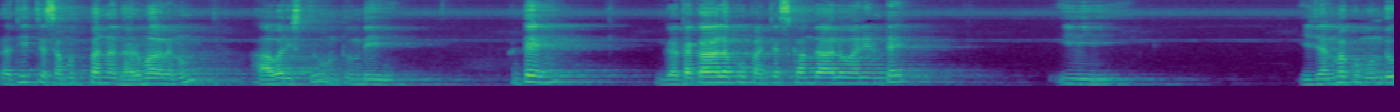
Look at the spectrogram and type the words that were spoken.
ప్రతీత్య సముత్పన్న ధర్మాలను ఆవరిస్తూ ఉంటుంది. అంటే గతకాలపు పంచస్కందాలు అని అంటే ఈ ఈ జన్మకు ముందు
